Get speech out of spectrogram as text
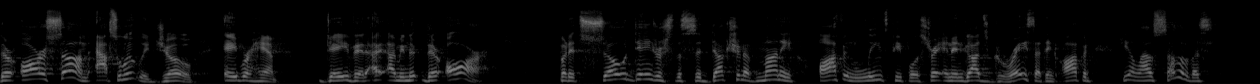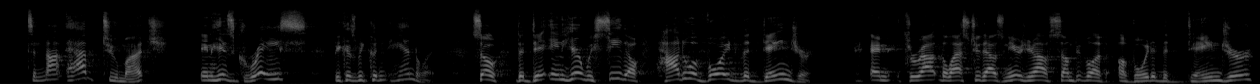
There are some, absolutely. Job, Abraham, David. I, I mean, there, there are. But it's so dangerous. The seduction of money often leads people astray. And in God's grace, I think often He allows some of us to not have too much in His grace because we couldn't handle it. So the in here we see though how to avoid the danger. And throughout the last 2,000 years, you know how some people have avoided the danger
